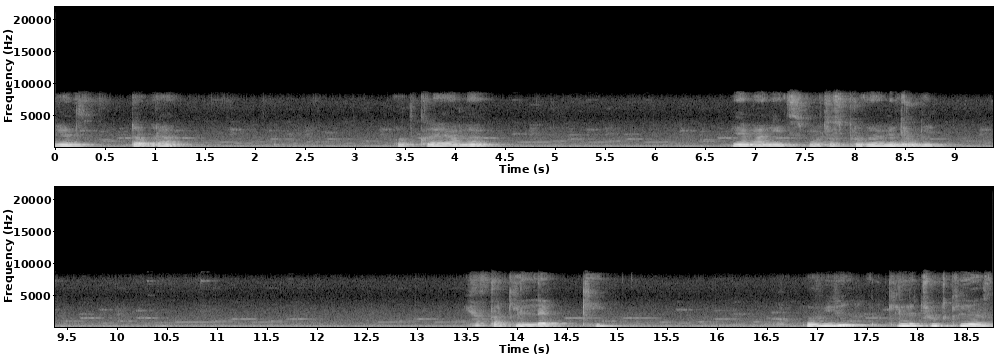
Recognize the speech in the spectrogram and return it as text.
Więc dobra. Odklejamy. Nie ma nic, no to spróbujemy drugi. Jest taki lekki. Uwidzisz? Taki leciutki jest.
